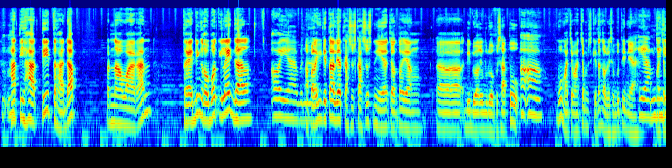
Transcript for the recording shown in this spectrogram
hati-hati terhadap penawaran trading robot ilegal. Oh iya benar. Apalagi kita lihat kasus-kasus nih ya, contoh yang eh, di 2021, Ah, ah. Mau macam-macam kita nggak boleh sebutin ya. Iya, menjanjikan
